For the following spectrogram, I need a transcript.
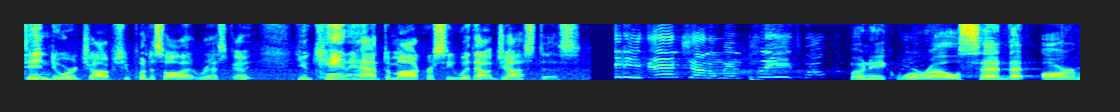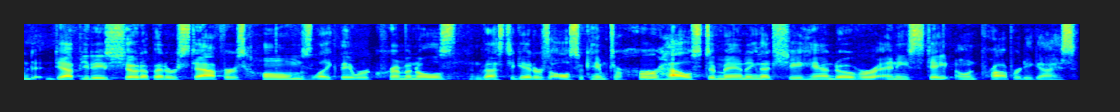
didn't do her job. She put us all at risk. I mean, you can't have democracy without justice. Ladies and gentlemen, please welcome. Monique Worrell said that armed deputies showed up at her staffers' homes like they were criminals. Investigators also came to her house demanding that she hand over any state owned property, guys.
